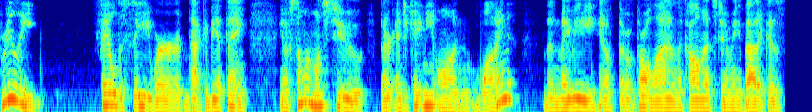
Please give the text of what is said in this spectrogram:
really fail to see where that could be a thing. You know, if someone wants to better educate me on wine, then maybe, you know, throw, throw a line in the comments to me about it because,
